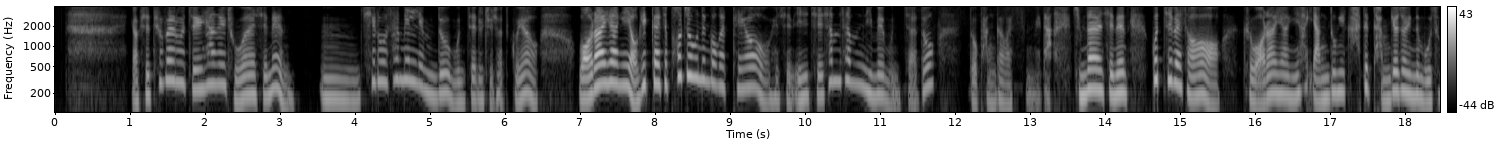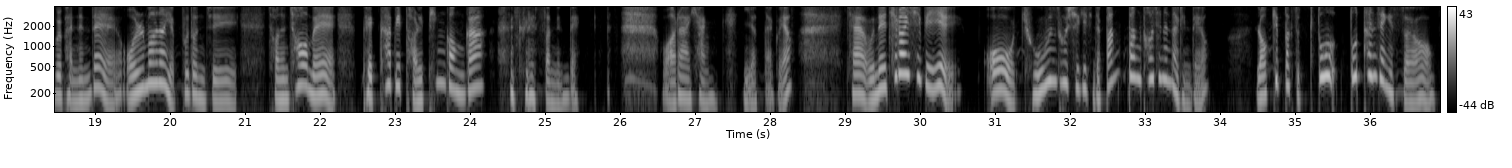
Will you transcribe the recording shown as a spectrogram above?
역시 투베로즈 향을 좋아하시는 음, 7531님도 문자를 주셨고요. 월화향이 여기까지 퍼져오는 것 같아요. 하신 1733님의 문자도 또 반가웠습니다. 김나연 씨는 꽃집에서 그 월화향이 양동이 가득 담겨져 있는 모습을 봤는데 얼마나 예쁘던지 저는 처음에 백합이 덜 핀 건가 그랬었는데 월화향이었다고요? 자, 오늘 7월 12일, 오, 좋은 소식이 진짜 빵빵 터지는 날인데요? 럭키박스 또, 또 탄생했어요.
